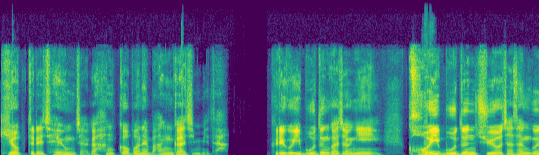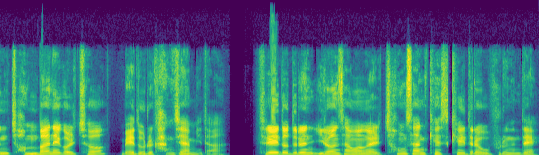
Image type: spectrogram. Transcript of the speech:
기업들의 재용자가 한꺼번에 망가집니다. 그리고 이 모든 과정이 거의 모든 주요 자산군 전반에 걸쳐 매도를 강제합니다. 트레이더들은 이런 상황을 청산 캐스케이드라고 부르는데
